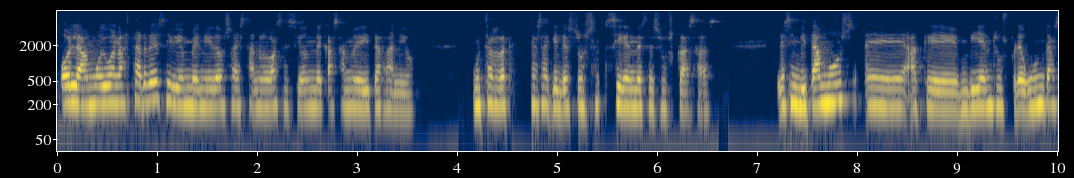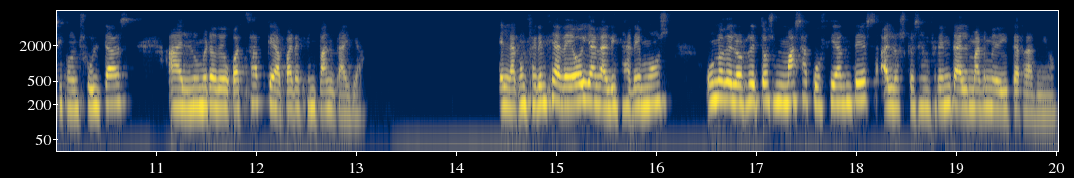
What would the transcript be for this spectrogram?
Hola, muy buenas tardes y bienvenidos a esta nueva sesión de Casa Mediterráneo. Muchas gracias a quienes nos siguen desde sus casas. Les invitamos eh, a que envíen sus preguntas y consultas al número de WhatsApp que aparece en pantalla. En la conferencia de hoy analizaremos uno de los retos más acuciantes a los que se enfrenta el mar Mediterráneo,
